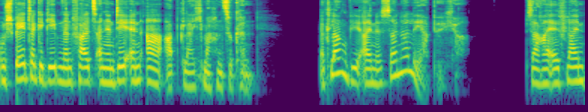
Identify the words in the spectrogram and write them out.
um später gegebenenfalls einen DNA-Abgleich machen zu können. Er klang wie eines seiner Lehrbücher. Sarah Elflein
